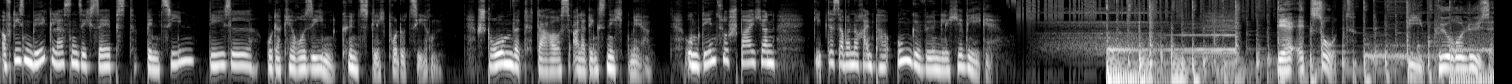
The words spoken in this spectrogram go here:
Auf diesem Weg lassen sich selbst Benzin, Diesel oder Kerosin künstlich produzieren. Strom wird daraus allerdings nicht mehr. Um den zu speichern, gibt es aber noch ein paar ungewöhnliche Wege. Der Exot. Die Pyrolyse.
